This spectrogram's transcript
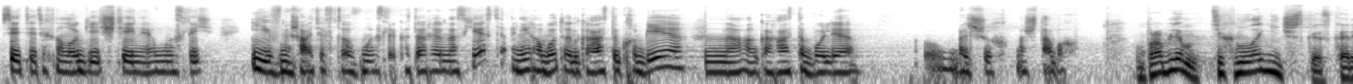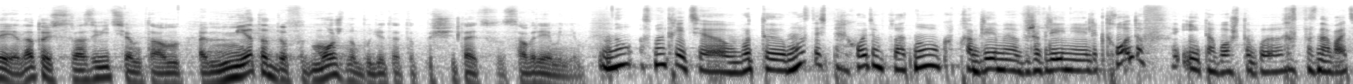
Все эти технологии чтения мыслей и вмешательства в мысли, которые у нас есть, они работают гораздо грубее, на гораздо более больших масштабах. Ну, проблема технологическая скорее, да, то есть с развитием там методов можно будет это посчитать со временем. Ну, смотрите, вот э, мы здесь переходим вплотную к проблеме вживления электродов и того, чтобы распознавать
